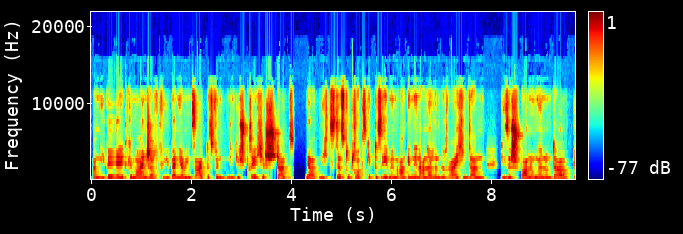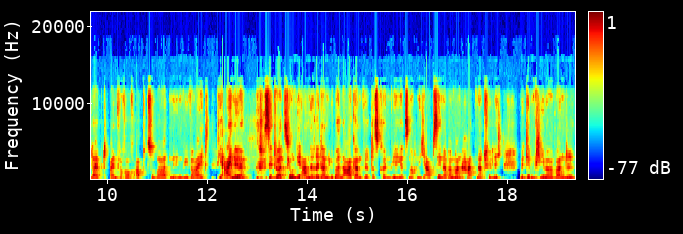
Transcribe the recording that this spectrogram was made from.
an die Weltgemeinschaft. Wie Benjamin sagt, es finden die Gespräche statt ja, nichtsdestotrotz gibt es eben im, in den anderen Bereichen dann diese Spannungen und da bleibt einfach auch abzuwarten, inwieweit die eine Situation die andere dann überlagern wird. Das können wir jetzt noch nicht absehen, aber man hat natürlich mit dem Klimawandel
